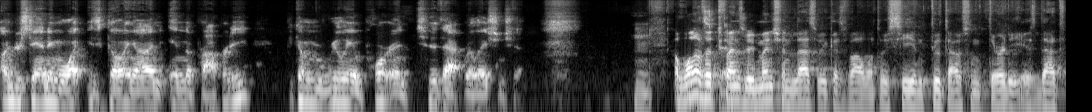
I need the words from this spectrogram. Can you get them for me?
understanding what is going on in the property become really important to that relationship. Hmm. One of the trends we mentioned last week as well, what we see in 2030 is that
